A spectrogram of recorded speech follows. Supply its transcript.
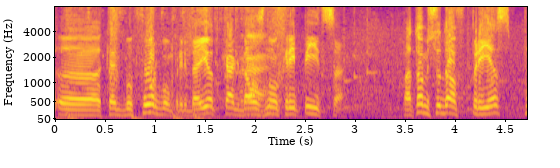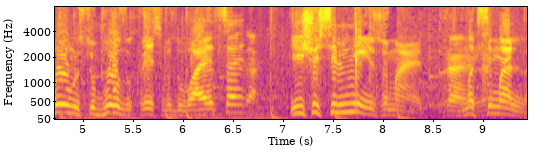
э, как бы форму придает, как Правильно. должно крепиться. Потом сюда в пресс, полностью воздух весь выдувается Да. и еще сильнее сжимает, Правильно. максимально.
